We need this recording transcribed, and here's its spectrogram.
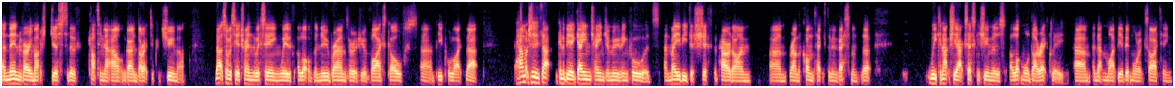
and then very much just sort of cutting that out and going direct to consumer. That's obviously a trend we're seeing with a lot of the new brands, whether it's your Vice Golfs uh, and people like that. How much is that going to be a game changer moving forwards, and maybe just shift the paradigm um, around the context of investment that we can actually access consumers a lot more directly, um, and that might be a bit more exciting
